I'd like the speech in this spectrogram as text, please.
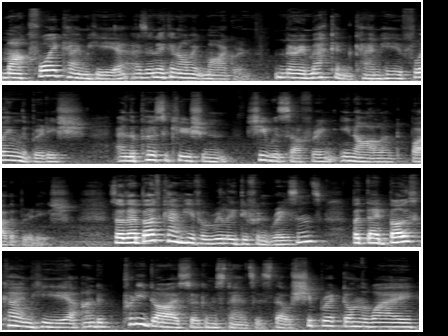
Mark Foy came here as an economic migrant. Mary Macken came here fleeing the British and the persecution she was suffering in Ireland by the British. So they both came here for really different reasons, but they both came here under pretty dire circumstances. They were shipwrecked on the way.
